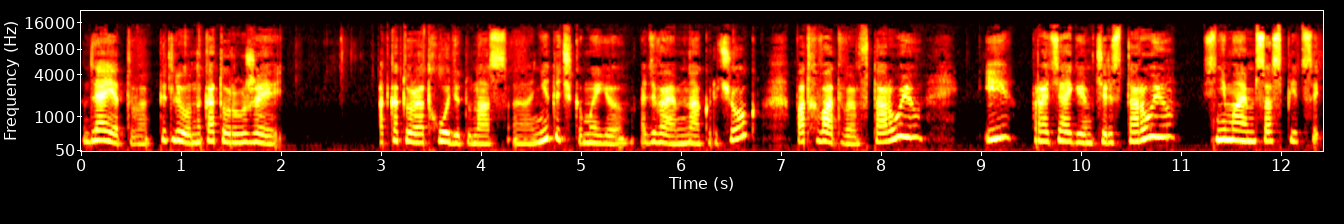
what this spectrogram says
Для этого петлю, на которую уже от которой отходит у нас э, ниточка, мы ее одеваем на крючок, подхватываем вторую и протягиваем через вторую, снимаем со спицы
